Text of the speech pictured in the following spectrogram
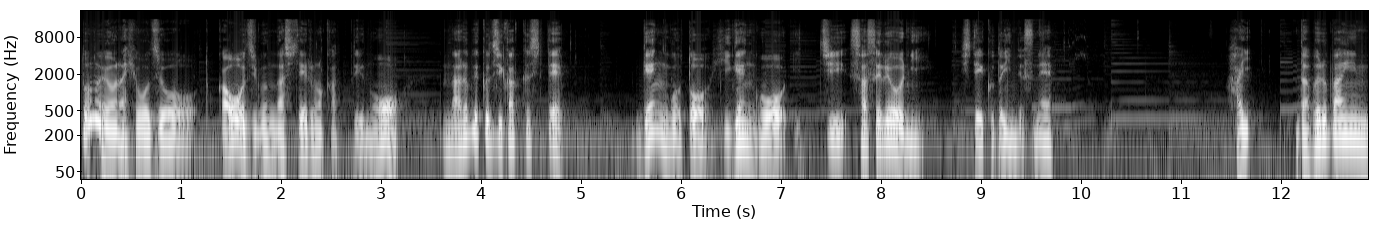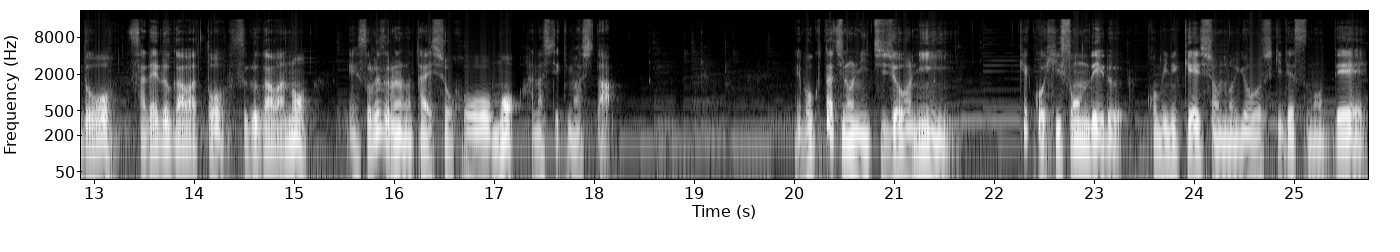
どのような表情とかを自分がしているのかっていうのをなるべく自覚して言語と非言語を一致させるようにしていくといいんですね。はい。ダブルバインドをされる側とする側のそれぞれの対処法も話してきました僕たちの日常に結構潜んでいるコミュニケーションの様式ですので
